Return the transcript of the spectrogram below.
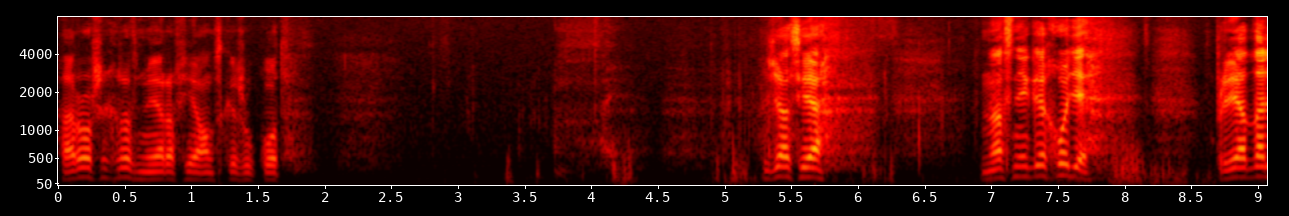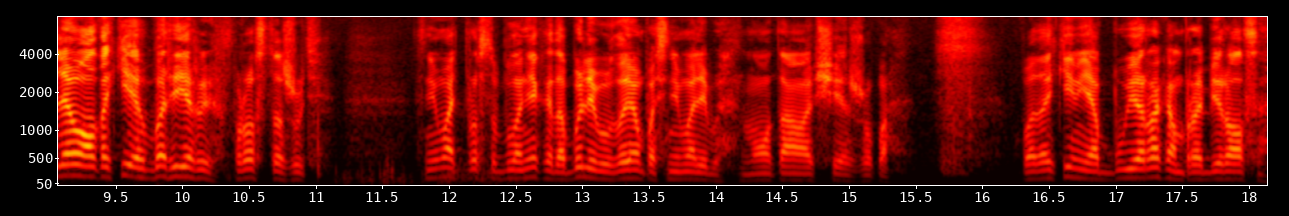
Хороших размеров, я вам скажу, кот. Сейчас я на снегоходе преодолевал такие барьеры. Просто жуть. Снимать просто было некогда. Были бы вдвоем, поснимали бы. Но там вообще жопа. По таким я буераком пробирался.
